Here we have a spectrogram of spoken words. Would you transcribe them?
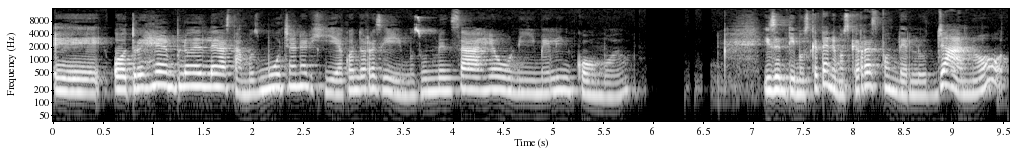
Eh, otro ejemplo es le gastamos mucha energía cuando recibimos un mensaje o un email incómodo y sentimos que tenemos que responderlo ya, ¿no?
